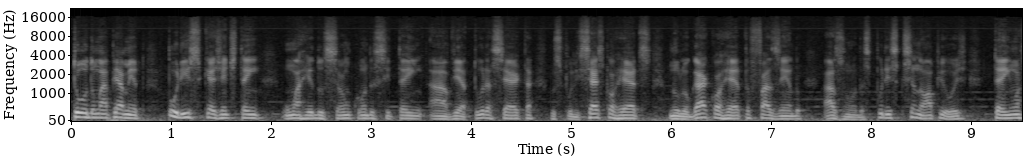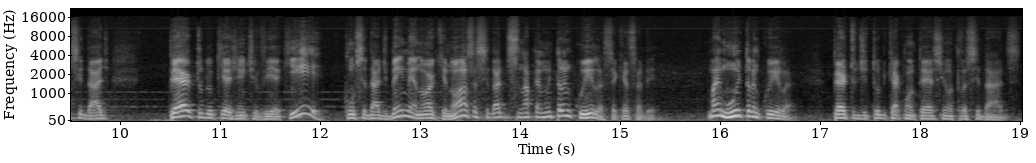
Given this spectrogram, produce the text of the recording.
todo o mapeamento. Por isso que a gente tem uma redução quando se tem a viatura certa, os policiais corretos, no lugar correto, fazendo as rondas. Por isso que Sinop hoje tem uma cidade perto do que a gente vê aqui, com cidade bem menor que nossa, a cidade de Sinop é muito tranquila, você quer saber mas muito tranquila, perto de tudo que acontece em outras cidades.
